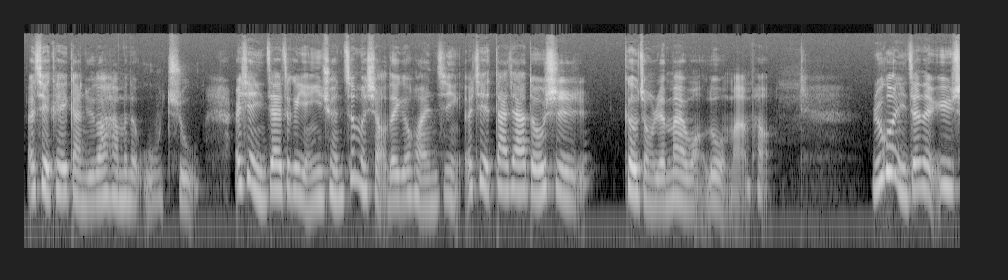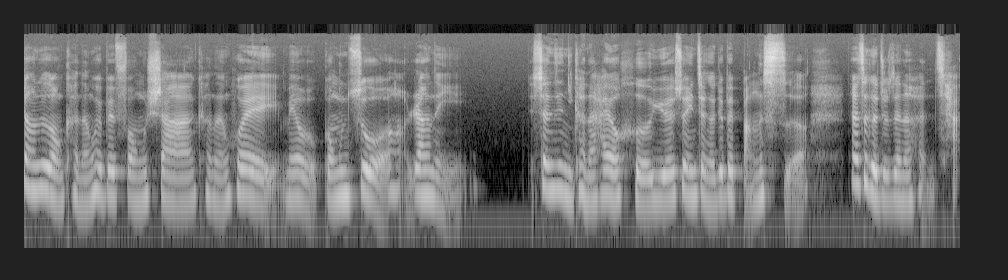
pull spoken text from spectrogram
而且可以感觉到他们的无助。而且你在这个演艺圈这么小的一个环境，而且大家都是各种人脉网络嘛，哈。如果你真的遇上这种可能会被封杀，可能会没有工作，让你甚至你可能还有合约，所以你整个就被绑死了，那这个就真的很惨。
